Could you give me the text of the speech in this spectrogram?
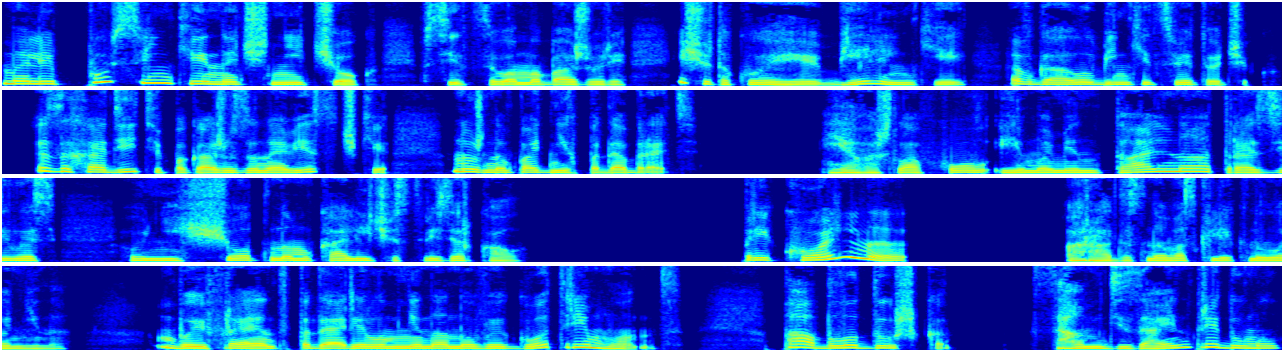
малипусенький ночничок в ситцевом абажуре. Еще такой беленький, в голубенький цветочек. Заходите, покажу занавесочки, нужно под них подобрать». Я вошла в холл и моментально отразилась в несчетном количестве зеркал. «Прикольно?» — радостно воскликнула Нина. Бойфренд подарил мне на Новый год ремонт. Пабло Душка. Сам дизайн придумал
